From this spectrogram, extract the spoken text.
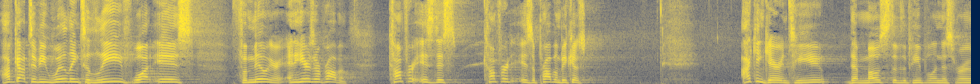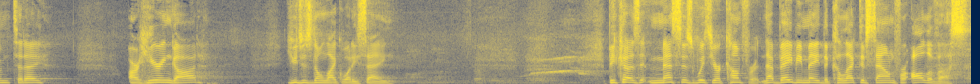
I've got to be willing to leave what is familiar. And here's our problem comfort is this comfort is a problem because I can guarantee you that most of the people in this room today are hearing God. You just don't like what He's saying. Because it messes with your comfort. And that baby made the collective sound for all of us.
